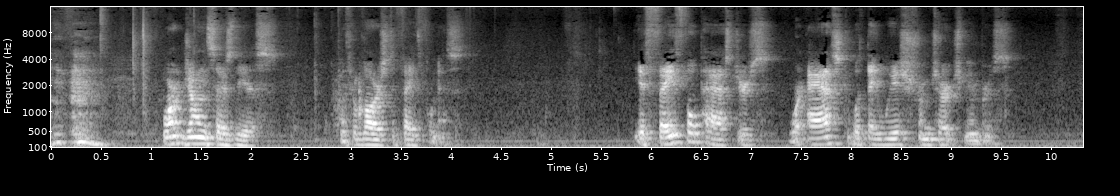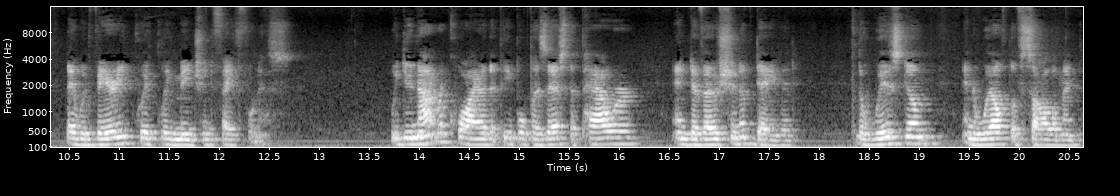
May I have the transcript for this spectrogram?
Mark Jones says this with regards to faithfulness. If faithful pastors were asked what they wish from church members, they would very quickly mention faithfulness. We do not require that people possess the power and devotion of David, the wisdom and wealth of Solomon,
